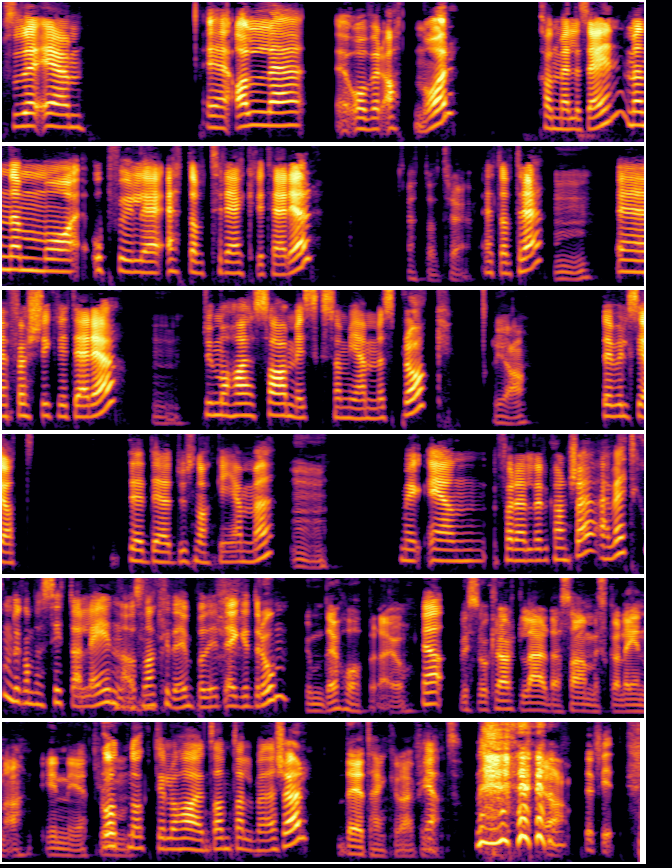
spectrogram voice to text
Så det er alle eh, over 18 år kan melde seg inn, men de må oppfylle ett av tre kriterier. Ett av tre. Et av tre. Mm. Eh, første kriteriet Mm. du må ha samisk som hjemmespråk. Ja. Det vil si at det er det du snakker hjemme. Mm. Med én forelder, kanskje. Jeg vet ikke om du kan sitte alene og snakke det på ditt eget rom. Jo, men det håper jeg jo. Ja. Hvis du har klart å lære deg samisk alene inn i et rom, Godt nok til å ha en samtale med deg sjøl. det tenker jeg er fint. Ja. det er fint.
